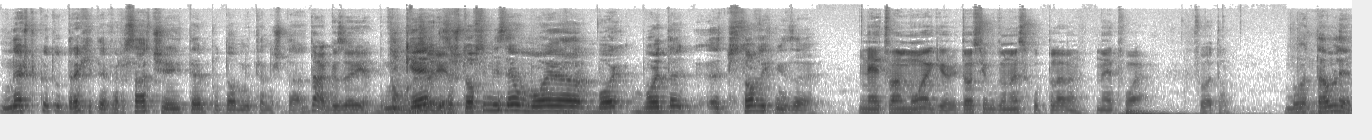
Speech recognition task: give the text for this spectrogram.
Нещо като дрехите Versace и тем подобните неща. Да, газария. Нике, газария. защо си ми взел моя, мой, моята е, часовник ми взе? Не, това е моя, Георги. Той си го донесох от Плевен. Не е. Какво е там? Моя там ли е?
